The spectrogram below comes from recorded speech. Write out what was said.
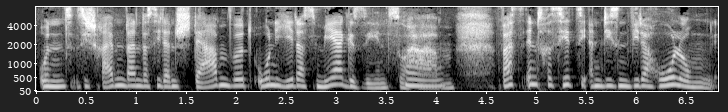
Und sie schreiben dann, dass sie dann sterben wird, ohne je das Meer gesehen zu mhm. haben. Was interessiert Sie an diesen Wiederholungen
